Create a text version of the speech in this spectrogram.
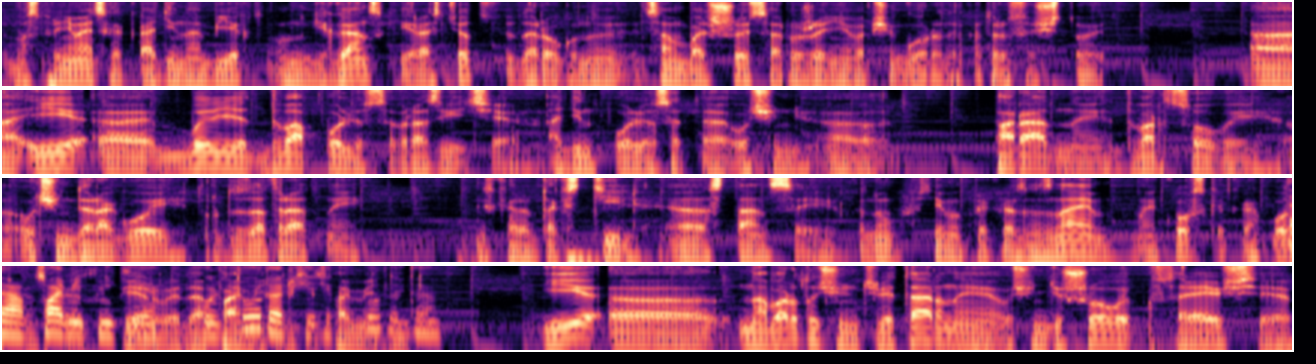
воспринимается как один объект. Он гигантский, растет всю дорогу, но это самое большое сооружение вообще города, которое существует. А, и э, были два полюса в развитии. Один полюс — это очень э, парадный, дворцовый, очень дорогой, трудозатратный скажем так, стиль э, станции. Ну, все мы прекрасно знаем. Маяковская, Кропоткинская. Да, памятники первые, да, культуры, памятники, архитектуры, памятники. да. И, э, наоборот, очень утилитарные, очень дешевые, повторяющиеся,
